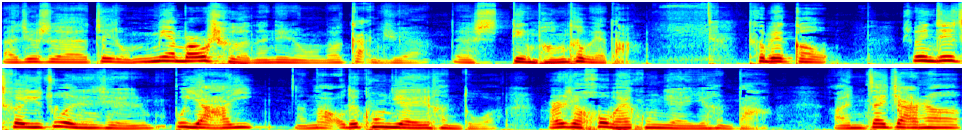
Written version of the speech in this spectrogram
呃，就是这种面包车的那种的感觉，呃，顶棚特别大，特别高，所以你这车一坐进去不压抑，脑袋空间也很多，而且后排空间也很大啊。你再加上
